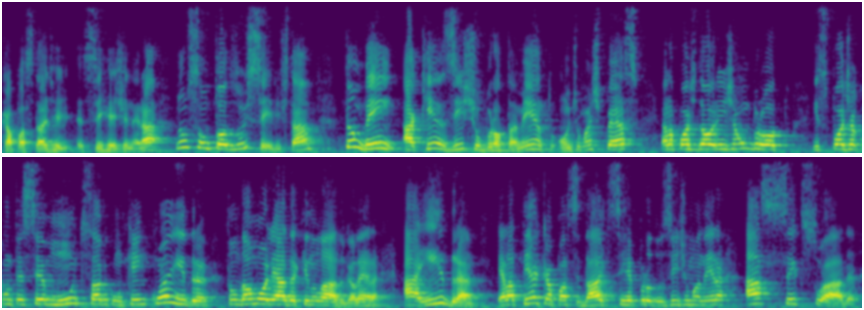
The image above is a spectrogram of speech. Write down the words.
capacidade de se regenerar, não são todos os seres, tá? Também aqui existe o brotamento, onde uma espécie ela pode dar origem a um broto. Isso pode acontecer muito, sabe com quem? Com a hidra. Então dá uma olhada aqui no lado, galera. A hidra, ela tem a capacidade de se reproduzir de maneira assexuada.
